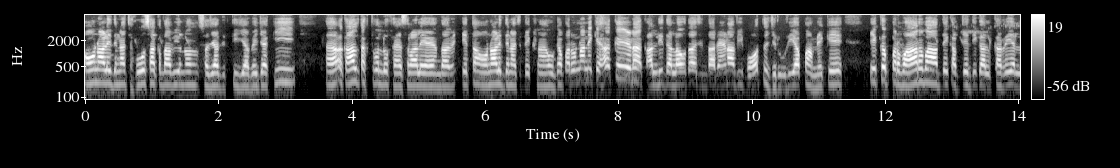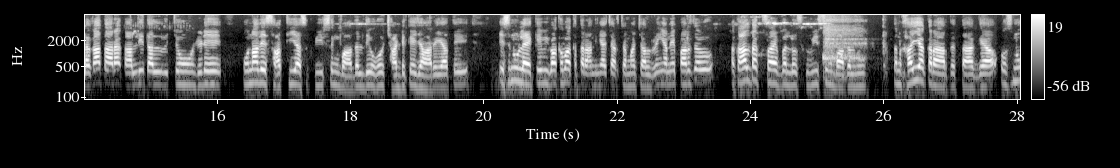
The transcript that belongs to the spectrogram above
ਆਉਣ ਵਾਲੇ ਦਿਨਾਂ 'ਚ ਹੋ ਸਕਦਾ ਵੀ ਉਹਨਾਂ ਨੂੰ ਸਜ਼ਾ ਦਿੱਤੀ ਜਾਵੇ ਜਾਂ ਕੀ ਅਕਾਲ ਤਖਤ ਵੱਲੋਂ ਫੈਸਲਾ ਲਿਆ ਜਾਂਦਾ ਇਹ ਤਾਂ ਆਉਣ ਵਾਲੇ ਦਿਨਾਂ 'ਚ ਦੇਖਣਾ ਹੋਊਗਾ, ਪਰ ਉਹਨਾਂ ਨੇ ਕਿਹਾ ਕਿ ਜਿਹੜਾ ਅਕਾਲੀ ਦਲ ਆ ਉਹਦਾ ਜਿੰਦਾ ਰਹਿਣਾ ਵੀ ਬਹੁਤ ਜ਼ਰੂਰੀ ਆ, ਭਾਵੇਂ ਕਿ ਇੱਕ ਪਰਿਵਾਰਵਾਦ ਦੇ ਕਬਜ਼ੇ ਦੀ ਗੱਲ ਕਰ ਰਹੀ ਹੈ, ਲਗਾਤਾਰ ਅਕਾਲੀ ਦਲ ਵਿੱਚੋਂ ਜਿਹੜੇ ਉਹਨਾਂ ਦੇ ਸਾਥੀ ਆ ਸੁਖਬੀਰ ਸਿੰਘ ਬਾਦਲ ਦੇ, ਉਹ ਛੱਡ ਕੇ ਜਾ ਰਹੇ ਆ ਤੇ ਇਸ ਨੂੰ ਲੈ ਕੇ ਵੀ ਵੱਖ-ਵੱਖ ਤਰ੍ਹਾਂ ਦੀਆਂ ਚਰਚਾਵਾਂ ਚੱਲ ਰਹੀਆਂ ਨੇ, ਪਰ ਜੋ ਅਕਾਲ ਤਖਤ ਸਾਹਿਬ ਵੱਲੋਂ ਸੁਖਬੀਰ ਸਿੰਘ ਬਾਦਲ ਨੂੰ ਤਨਖਾਹੀਆ ਕਰਾਰ ਦਿੱਤਾ ਗਿਆ, ਉਸ ਨੂੰ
